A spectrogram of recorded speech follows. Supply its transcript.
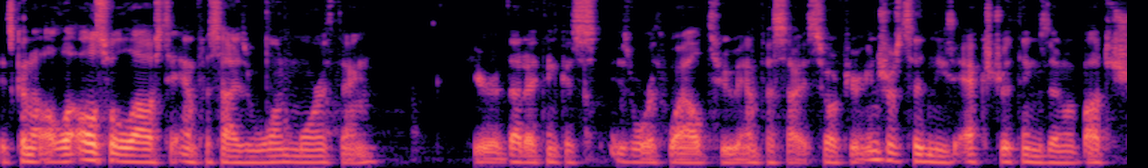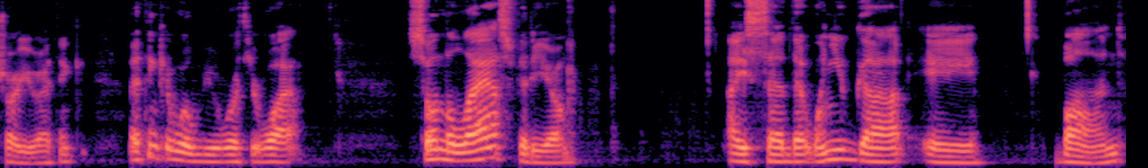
it's going to also allow us to emphasize one more thing here that I think is, is worthwhile to emphasize. So if you're interested in these extra things I'm about to show you, I think, I think it will be worth your while. So in the last video, I said that when you've got a bond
